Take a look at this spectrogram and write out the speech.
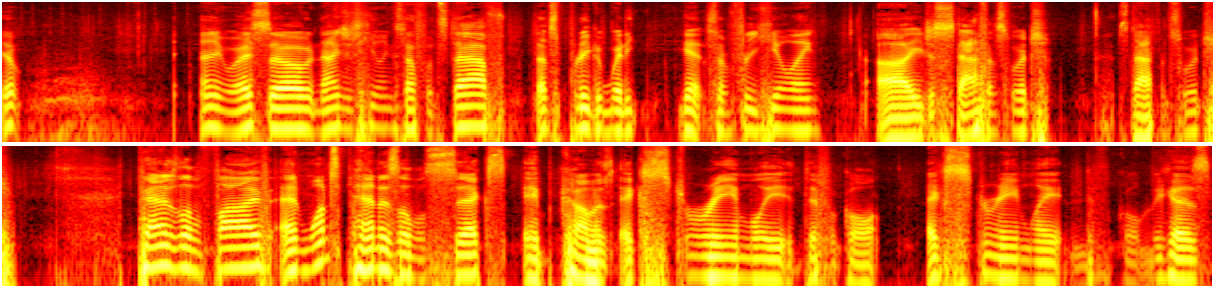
Yep. Anyway, so now you're just healing stuff with staff. That's a pretty good way to get some free healing. Uh, you just staff and switch, staff and switch. Pan is level 5, and once Pan is level 6, it becomes extremely difficult. Extremely difficult, because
